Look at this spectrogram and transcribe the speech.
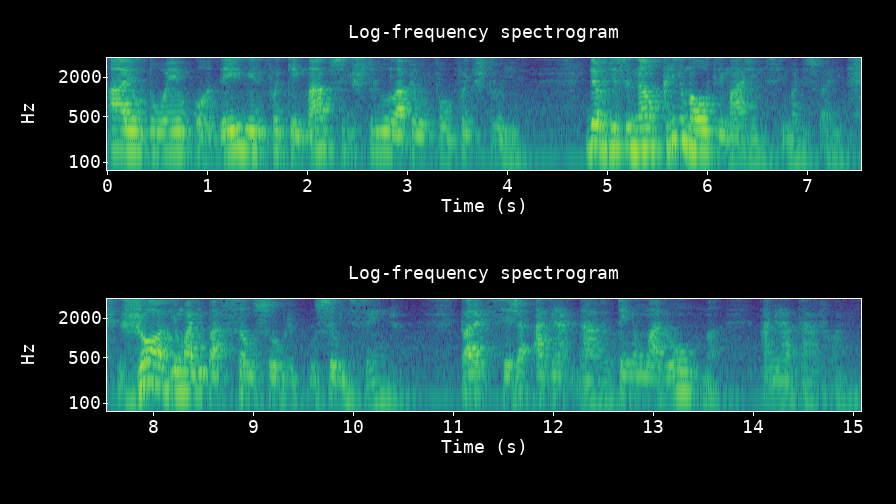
Ah, eu doei o cordeiro e ele foi queimado, se destruiu lá pelo fogo, foi destruído. Deus disse: não, crie uma outra imagem de cima disso aí. Jogue uma libação sobre o seu incêndio, para que seja agradável, tenha um aroma agradável a mim,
